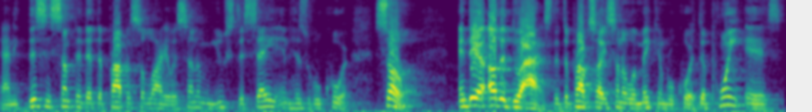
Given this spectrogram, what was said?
And this is something that the Prophet ﷺ used to say in his ruku'. So, and there are other du'as that the Prophet ﷺ would make in ruku'. The point is,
